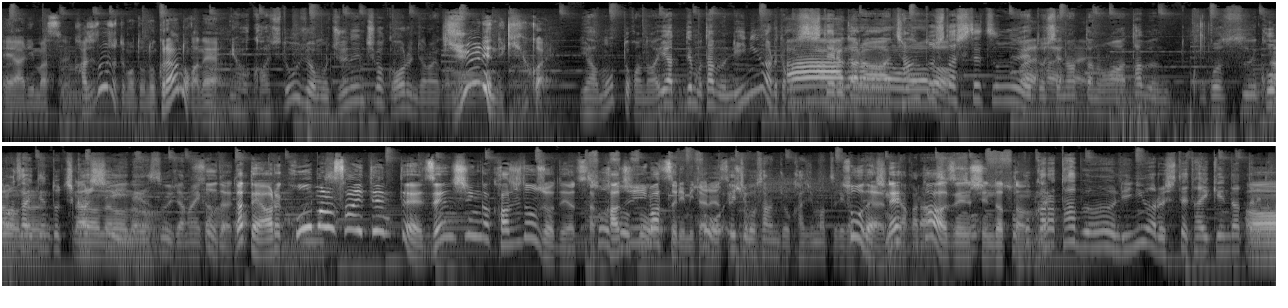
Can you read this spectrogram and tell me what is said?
えーあります。家事道場ってもうどのくらいあるのかね？いや家事道場はもう10年近くあるんじゃないかな。10年で聞くかいいやもっとかな？いやでも多分リニューアルとかしてるからちゃんとした施設運営としてなったのは多分ここ数交番祭典と近しい年数じゃないかなだってあれ交番祭典って前身が家事道場でやってた家事祭りみたいなやつそう越でしょ後三条家事祭りがそうだよね。が前身だったのね。そそこから多分リニューアルして体験だったりとかっ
